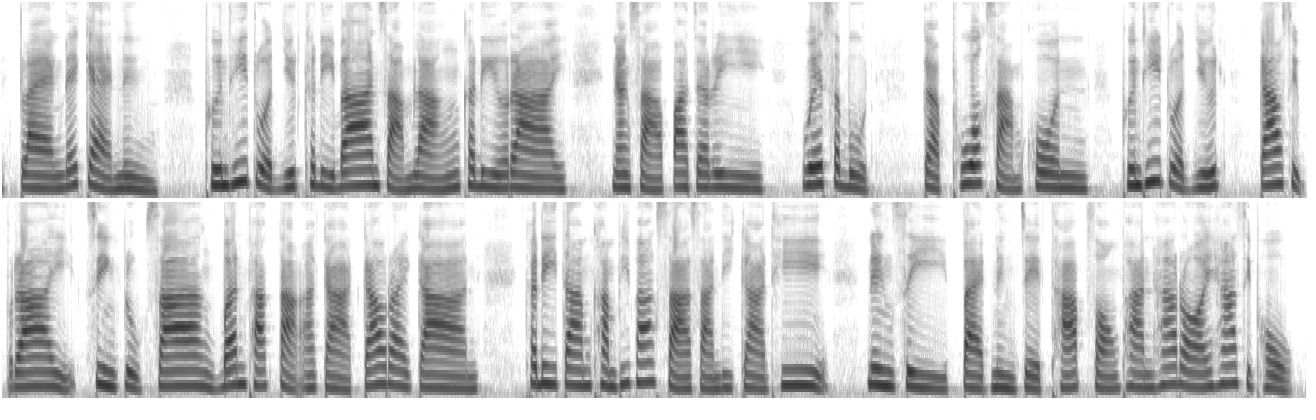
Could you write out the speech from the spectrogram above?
7 แปลงได้แก่ 1. พื้นที่ตรวจยึดคดีบ้าน 3 หลัง คดีราย นางสาวปาจารี เวสบุตร กับพวก 3 คน พื้นที่ตรวจยึด 90 ไร่ สิ่งปลูกสร้าง บ้านพักตากอากาศ 9 รายการ คดีตามคำพิพากษาสารดีกาที่ 14817ทับ2556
